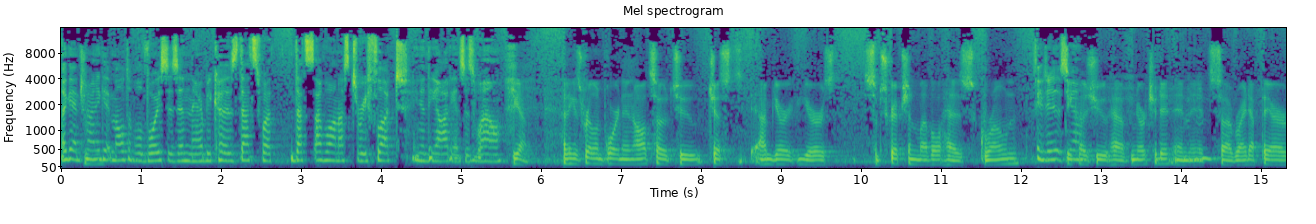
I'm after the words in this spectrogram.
Again, trying mm-hmm. to get multiple voices in there because that's what that's I want us to reflect you know the audience as well. Yeah, think it's real important, and also to just um, your your subscription level has grown. It is because yeah. you have nurtured it, and mm-hmm. it's uh, right up there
